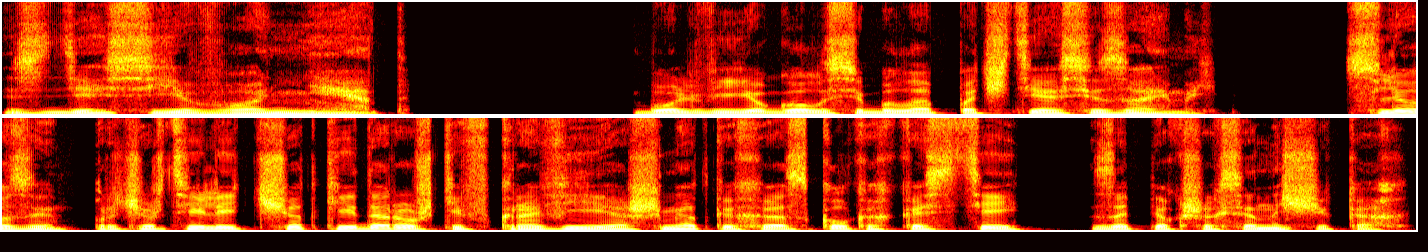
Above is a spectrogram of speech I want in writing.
«Здесь его нет». Боль в ее голосе была почти осязаемой. Слезы прочертили четкие дорожки в крови, ошметках и осколках костей, запекшихся на щеках.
